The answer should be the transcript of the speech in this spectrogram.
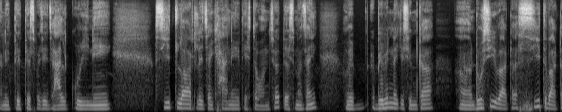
अनि त्यो त्यसपछि झाल कुहिने शीतलहरले चाहिँ खाने त्यस्तो हुन्छ। त्यसमा चाहिँ विभिन्न किसिमका ढुसीबाट शीतबाट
